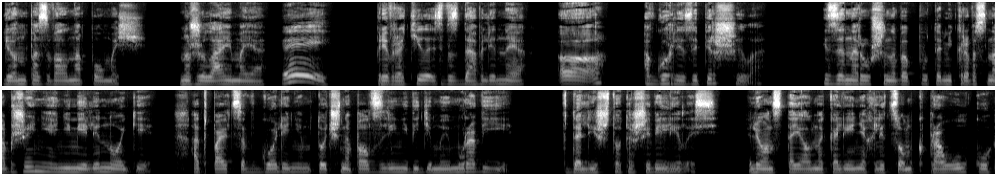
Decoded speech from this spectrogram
Леон позвал на помощь. Но желаемая «Эй!» превратилась в сдавленное «А!», а в горле запершило. Из-за нарушенного путами кровоснабжения немели ноги. От пальцев голенем точно ползли невидимые муравьи. Вдали что-то шевелилось. Леон стоял на коленях лицом к проулку,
